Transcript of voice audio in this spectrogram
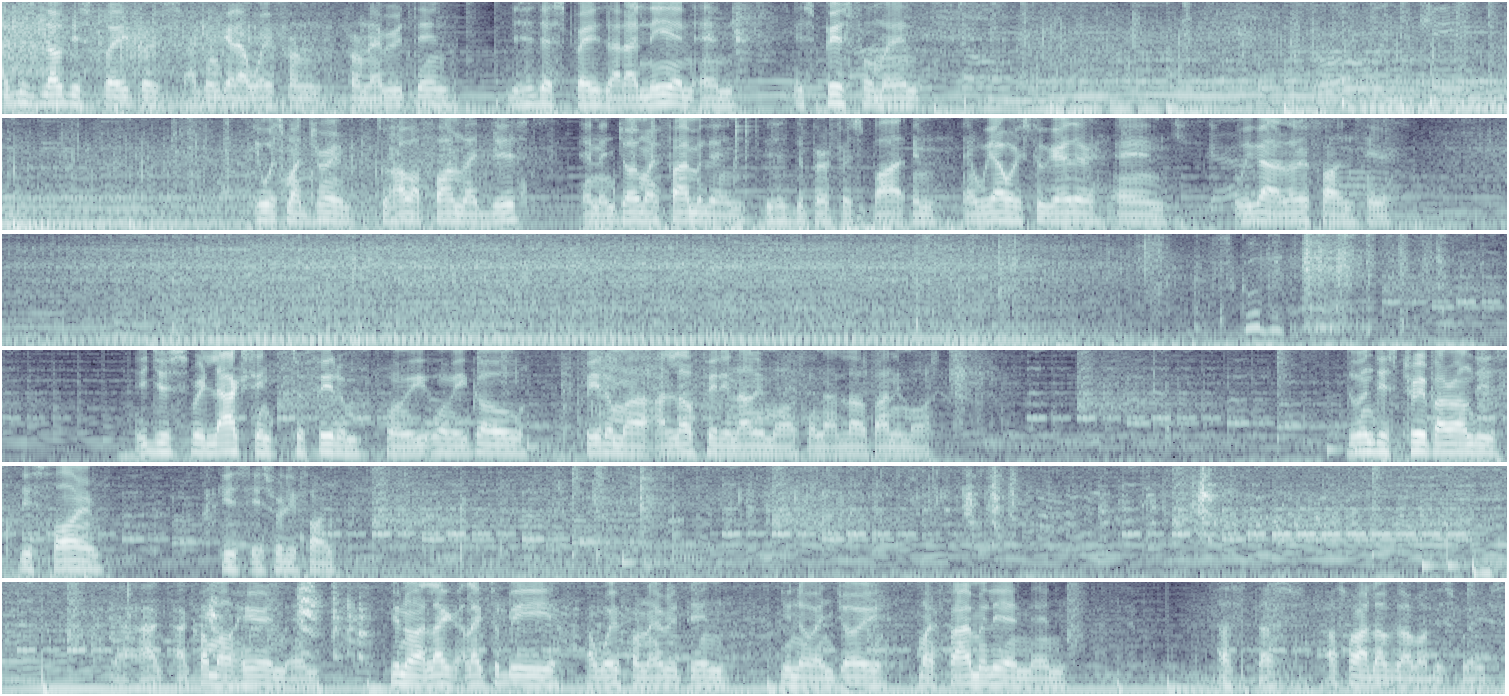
I just love this place because I can get away from, from everything. This is the space that I need and, and it's peaceful, man. It was my dream to have a farm like this and enjoy my family and this is the perfect spot and, and we always together and we got a lot of fun here. Scooby. It's just relaxing to feed them. When we when we go feed them, I, I love feeding animals and I love animals. Doing this trip around this this farm is is really fun. I, I come out here and, and you know I like I like to be away from everything. You know, enjoy my family and, and that's that's that's what I love about this place.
